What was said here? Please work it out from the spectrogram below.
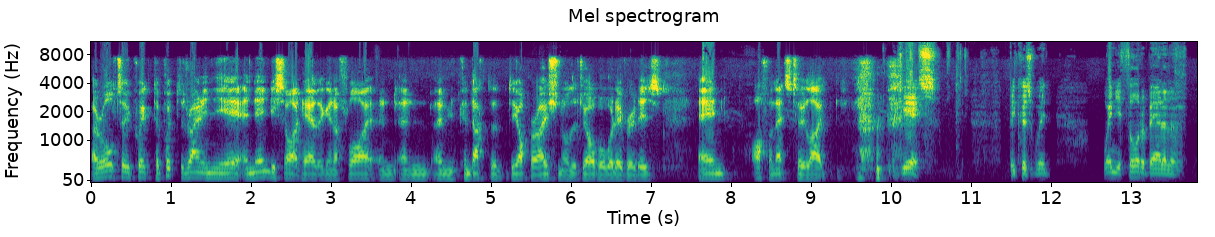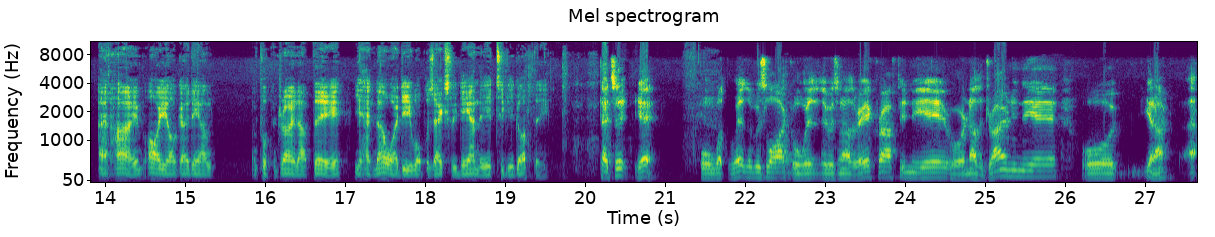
are all too quick to put the drone in the air and then decide how they're going to fly it and, and, and conduct the, the operation or the job or whatever it is. And often that's too late. yes, because when when you thought about it at home, oh yeah, I'll go down and put my drone up there. You had no idea what was actually down there till you got there. That's it. Yeah. Or what the weather was like, or whether there was another aircraft in the air, or another drone in the air, or you know uh,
